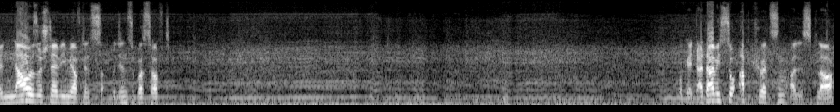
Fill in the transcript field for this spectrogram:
Genauso schnell wie mir auf den so mit den Supersoft. Okay, da darf ich so abkürzen. Alles klar.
